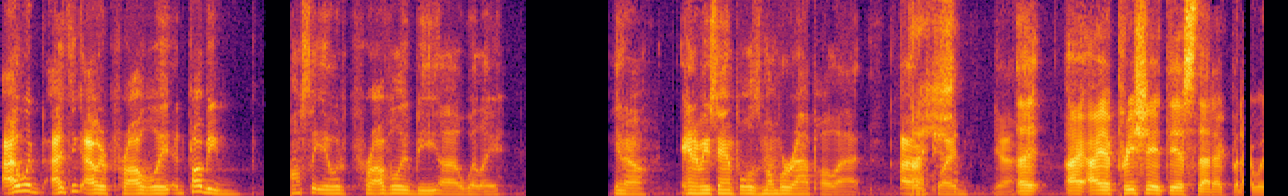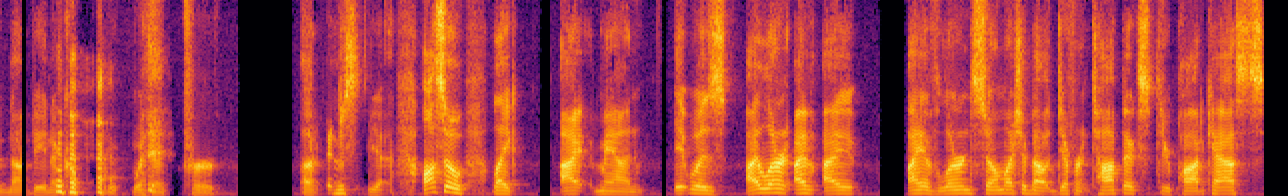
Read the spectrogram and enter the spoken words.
I would, I think I would probably, it'd probably, honestly, it would probably be uh Willie. You know, anime samples, mumble rap, all that. I would played, yeah. I, I I appreciate the aesthetic, but I would not be in a couple with it for uh, just Yeah. Also, like I man, it was I learned I've I I have learned so much about different topics through podcasts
